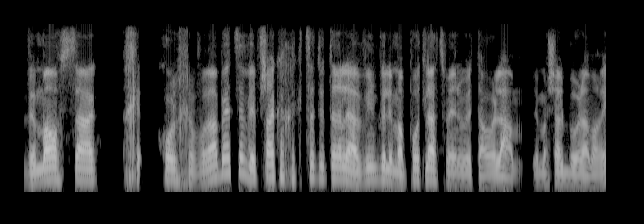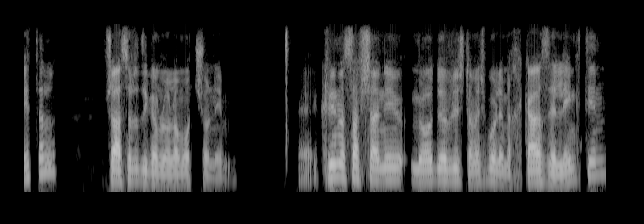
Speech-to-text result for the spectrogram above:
ומה עושה כל חברה בעצם, ואפשר ככה קצת יותר להבין ולמפות לעצמנו את העולם. למשל בעולם הריטל, אפשר לעשות את זה גם לעולמות שונים. אה, כלי נוסף שאני מאוד אוהב להשתמש בו למחקר זה לינקדאין.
